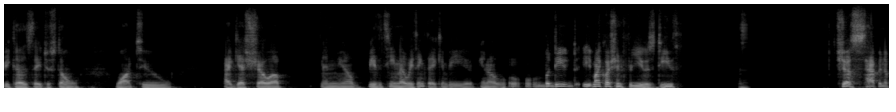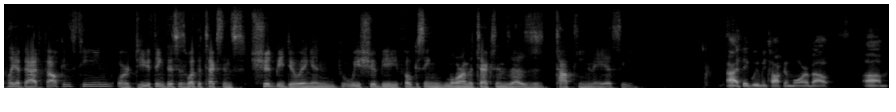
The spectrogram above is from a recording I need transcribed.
because they just don't want to, I guess, show up and you know be the team that we think they can be. You know, but do you, my question for you is, do you just happen to play a bad Falcons team, or do you think this is what the Texans should be doing, and we should be focusing more on the Texans as top team in the AFC? I think we'd be talking more about um,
